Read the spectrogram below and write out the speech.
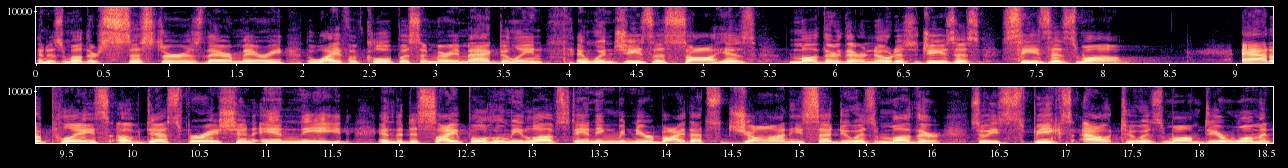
And his mother's sister is there, Mary, the wife of Clopas, and Mary Magdalene. And when Jesus saw his mother there, notice Jesus sees his mom at a place of desperation and need. And the disciple whom he loved standing nearby, that's John, he said to his mother, so he speaks out to his mom, Dear woman,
